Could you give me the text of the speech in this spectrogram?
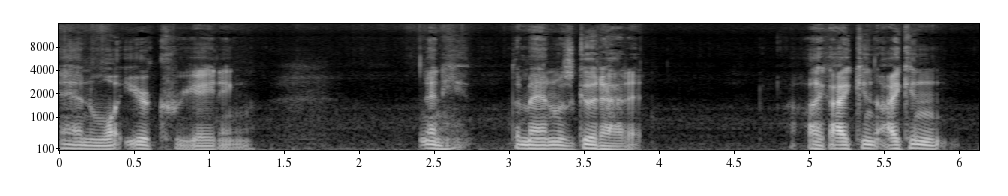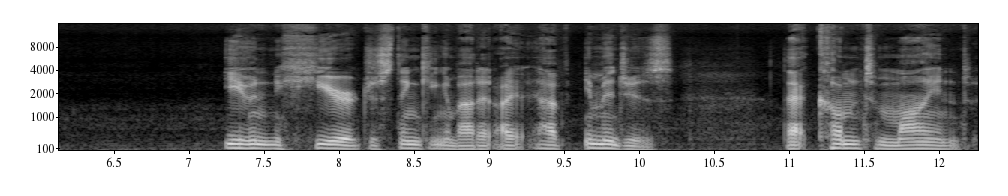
and what you're creating. And he, the man was good at it. Like I can I can even hear just thinking about it. I have images that come to mind,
